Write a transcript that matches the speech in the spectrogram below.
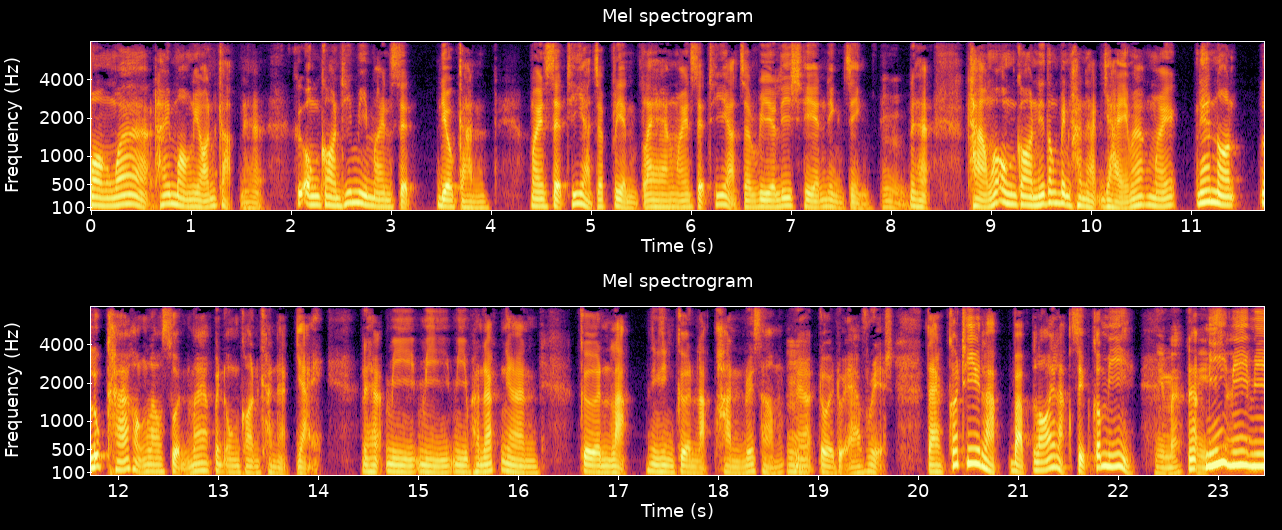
มองว่าถ้าให้มองย้อนกลับนะฮะคือองค์กรที่มี mindset เดียวกัน mindset ที่อยากจะเปลี่ยนแปลง mindset ที่อยากจะ really change จริงอืมๆนะฮะถามว่าองค์กรนี้ต้องเป็นขนาดใหญ่มากไหมแน่นอนลูกค้าของเราส่วนมากเป็นองค์กรขนาดใหญ่นะฮะมีมีมีพนักงาน เกินหลักจริงๆเกินหลักพันด้วยซ้ำนะฮะโดยโดย average แต่ก็ที่หลักแบบร้อยหลักสิบก็มีมีไหมนะมีมีมี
